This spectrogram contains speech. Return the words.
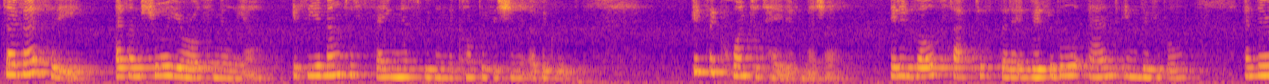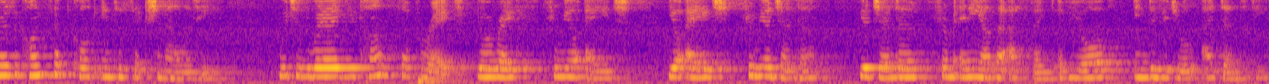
Diversity, as I'm sure you're all familiar, is the amount of sameness within the composition of a group. It's a quantitative measure. It involves factors that are visible and invisible, and there is a concept called intersectionality, which is where you can't separate your race from your age, your age from your gender, your gender from any other aspect of your individual identity.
